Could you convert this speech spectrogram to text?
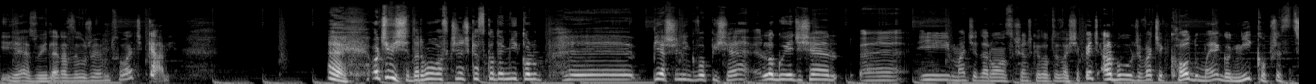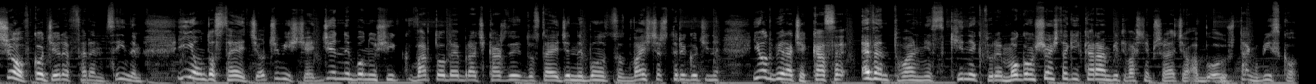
Jezu, ile razy użyłem słowa ciekawie. Ech, oczywiście, darmowa skrzyneczka z kodem Niko lub y, pierwszy link w opisie. Logujecie się y, i macie darmową skrzyneczkę do 25 albo używacie kodu mojego Niko przez 3 w kodzie referencyjnym i ją dostajecie. Oczywiście, dzienny bonusik warto odebrać, każdy dostaje dzienny bonus co 24 godziny i odbieracie kasę, ewentualnie skiny, które mogą siąść. Taki karambit właśnie przeleciał, a było już tak blisko.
